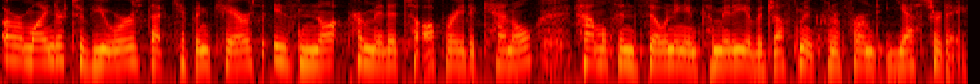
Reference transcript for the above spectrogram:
A reminder to viewers that Kippen Cares is not permitted to operate a kennel. Hamilton Zoning and Committee of Adjustment confirmed yesterday.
